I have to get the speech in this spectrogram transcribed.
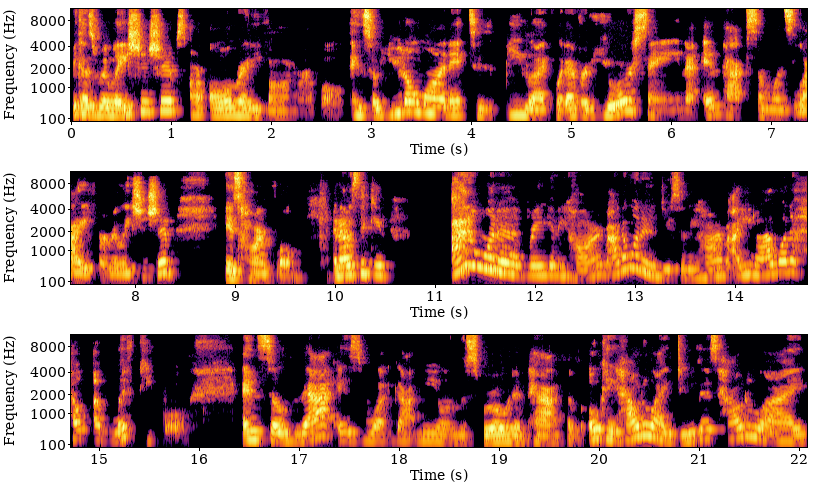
because relationships are already vulnerable. And so you don't want it to be like whatever you're saying that impacts someone's life or relationship is harmful. And i was thinking I don't want to bring any harm. I don't want to induce any harm. I, you know, I want to help uplift people. And so that is what got me on this road and path of, okay, how do I do this? How do I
